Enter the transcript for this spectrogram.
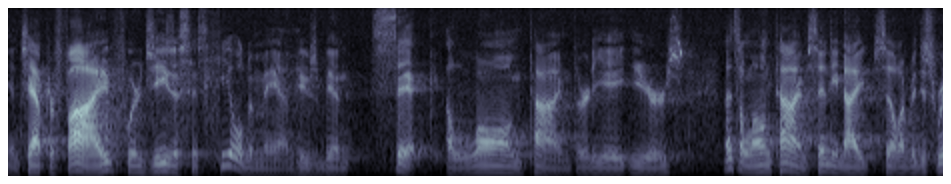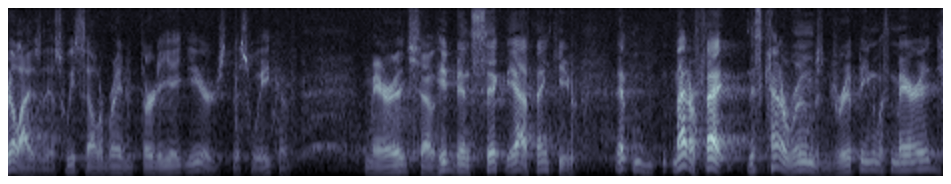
in chapter 5, where Jesus has healed a man who's been sick a long time 38 years. That's a long time. Cindy and I celebrate. Just realize this. We celebrated 38 years this week of marriage. So he'd been sick. Yeah, thank you. It, matter of fact, this kind of room's dripping with marriage.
